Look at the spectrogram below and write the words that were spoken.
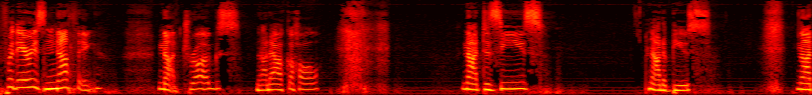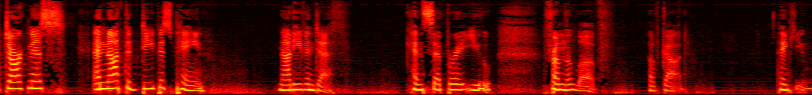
For there is nothing, not drugs, not alcohol, not disease, not abuse, not darkness, and not the deepest pain, not even death, can separate you from the love of God. Thank you.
